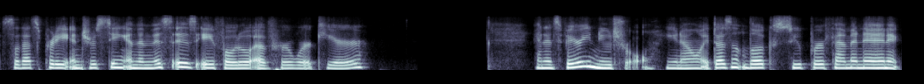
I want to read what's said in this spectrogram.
So that's pretty interesting. And then this is a photo of her work here and it's very neutral. You know, it doesn't look super feminine. It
